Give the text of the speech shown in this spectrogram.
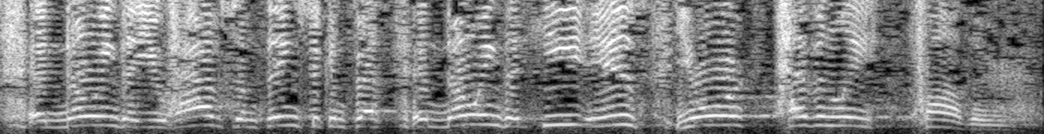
and knowing that you have some things to confess, and knowing that He is your heavenly Father.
